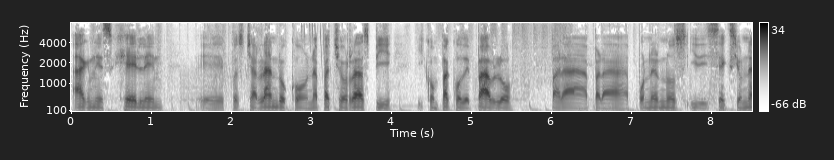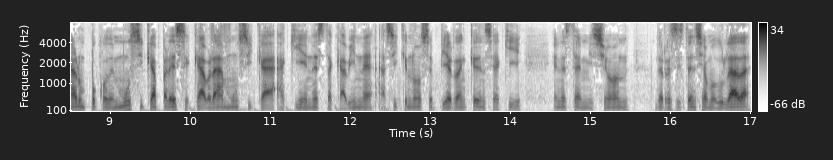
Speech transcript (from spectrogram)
Agnes Helen, eh, pues charlando con Apacho Raspi y con Paco de Pablo para, para ponernos y diseccionar un poco de música. Parece que habrá música aquí en esta cabina, así que no se pierdan, quédense aquí en esta emisión de Resistencia Modulada.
